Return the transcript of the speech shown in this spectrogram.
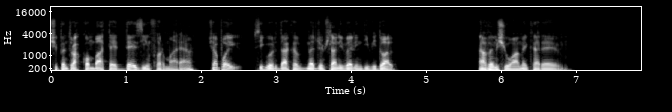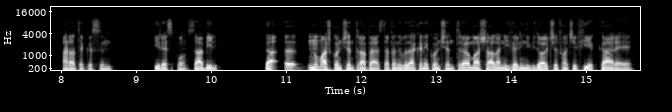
și pentru a combate dezinformarea. Și apoi, sigur, dacă mergem și la nivel individual, avem și oameni care arată că sunt irresponsabili, dar uh, nu m-aș concentra pe asta, pentru că dacă ne concentrăm așa la nivel individual ce face fiecare,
